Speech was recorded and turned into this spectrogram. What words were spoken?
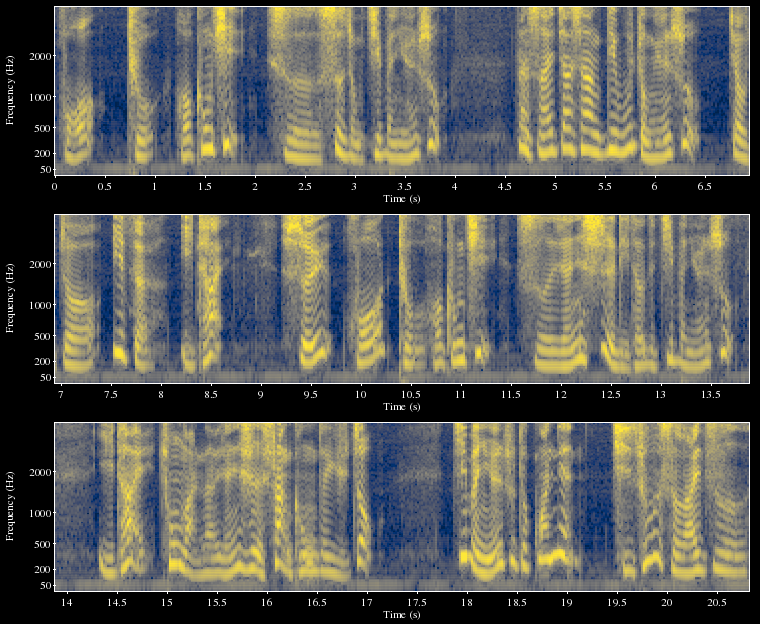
火、土和空气是四种基本元素，但是还加上第五种元素，叫做 ether 以太。水、火、土和空气。是人世里头的基本元素，以太充满了人世上空的宇宙。基本元素的观念起初是来自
